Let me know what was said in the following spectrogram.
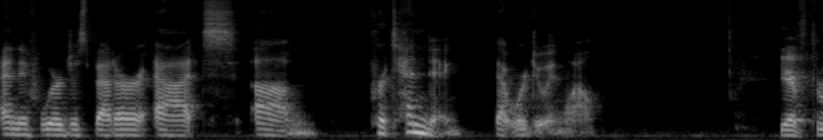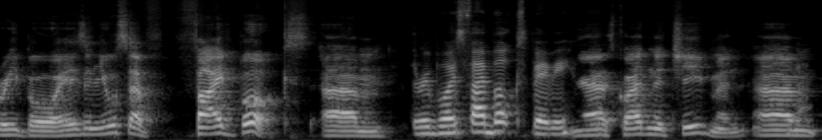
And if we're just better at um, pretending that we're doing well. You have three boys, and you also have five books. Um, Three boys, five books, baby. Yeah, it's quite an achievement. Um,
